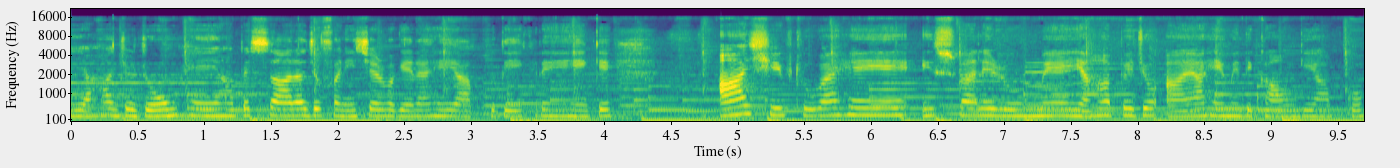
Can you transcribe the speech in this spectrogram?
यहाँ जो रूम है, यहाँ पे सारा जो फर्नीचर वगैरह है आपको देख रहे हैं कि आज शिफ्ट हुआ है इस वाले रूम में। यहाँ पे जो आया है, मैं दिखाऊँगी आपको।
